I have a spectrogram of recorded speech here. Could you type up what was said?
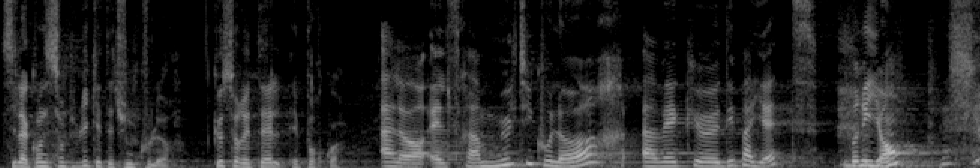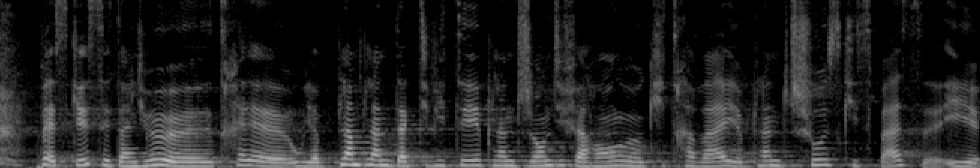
Si la condition publique était une couleur, que serait-elle et pourquoi? Alors, elle sera multicolore avec euh, des paillettes brillants parce que c'est un lieu euh, très, euh, où il y a plein plein d'activités, plein de gens différents euh, qui travaillent, plein de choses qui se passent et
